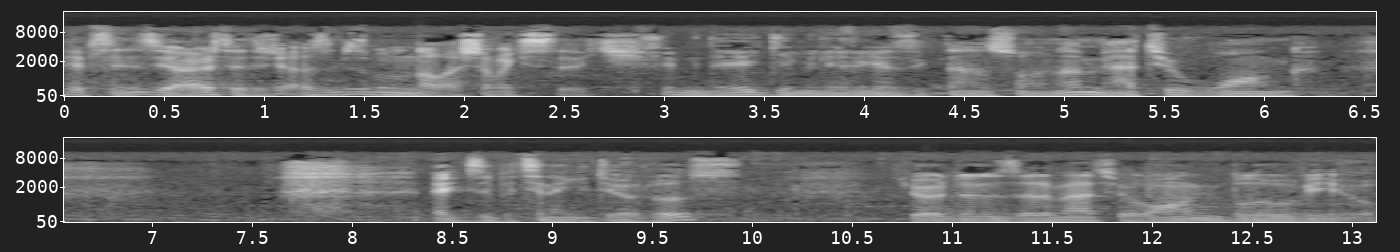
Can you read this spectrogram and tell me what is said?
Hepsini ziyaret edeceğiz. Biz bununla başlamak istedik. Şimdi gemileri gezdikten sonra Matthew Wong exhibitine gidiyoruz. Gördüğünüz üzere Matthew Wong Blue View.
